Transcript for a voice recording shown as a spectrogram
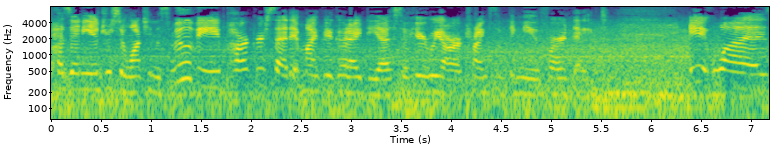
has any interest in watching this movie. Parker said it might be a good idea, so here we are trying something new for a date. It was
